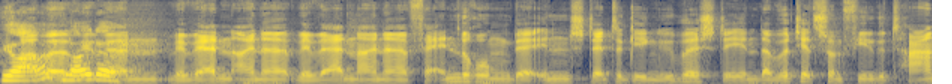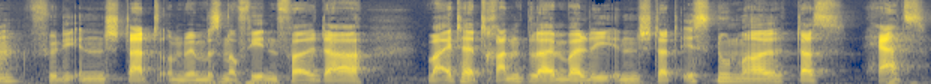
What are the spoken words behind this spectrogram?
Ja, aber leider. Wir, werden, wir, werden eine, wir werden einer Veränderung der Innenstädte gegenüberstehen. Da wird jetzt schon viel getan für die Innenstadt und wir müssen auf jeden Fall da weiter dranbleiben, weil die Innenstadt ist nun mal das Herz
